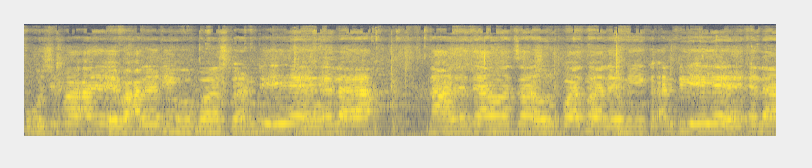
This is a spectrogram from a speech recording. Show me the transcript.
पुष्पाय वालने उपास कंटेला नारदेवाचा उपास वालने कंटेला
